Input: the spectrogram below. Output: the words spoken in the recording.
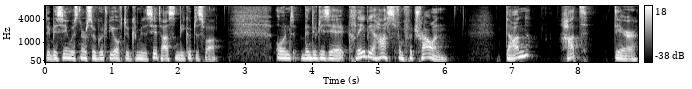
Die Beziehung ist nur so gut, wie oft du kommuniziert hast und wie gut es war. Und wenn du diese Klebe hast vom Vertrauen, dann hat der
